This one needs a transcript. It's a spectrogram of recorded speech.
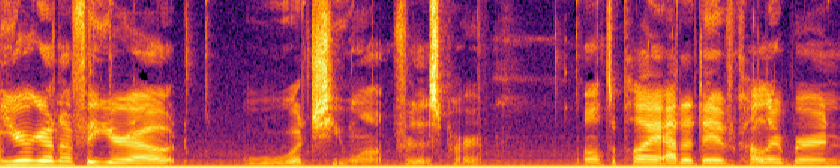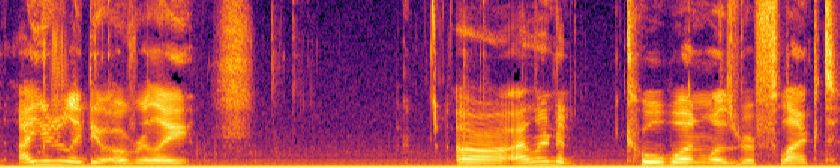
you're gonna figure out what you want for this part. Multiply, additive, color burn. I usually do overlay. Uh, I learned a cool one was reflect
